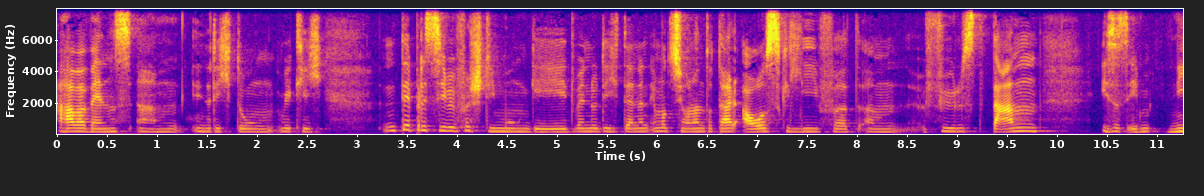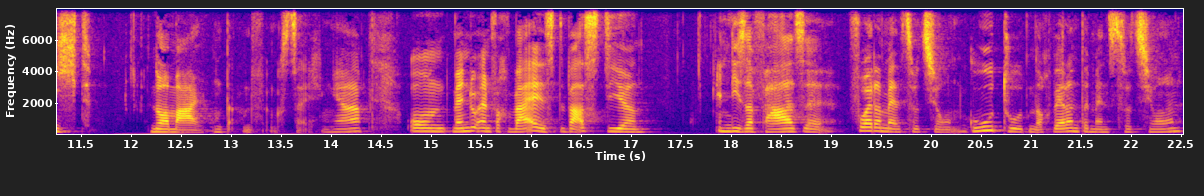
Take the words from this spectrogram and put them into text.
Aber wenn es ähm, in Richtung wirklich depressive Verstimmung geht, wenn du dich deinen Emotionen total ausgeliefert ähm, fühlst, dann ist es eben nicht normal, unter Anführungszeichen. Ja? Und wenn du einfach weißt, was dir in dieser Phase vor der Menstruation gut tut und auch während der Menstruation,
